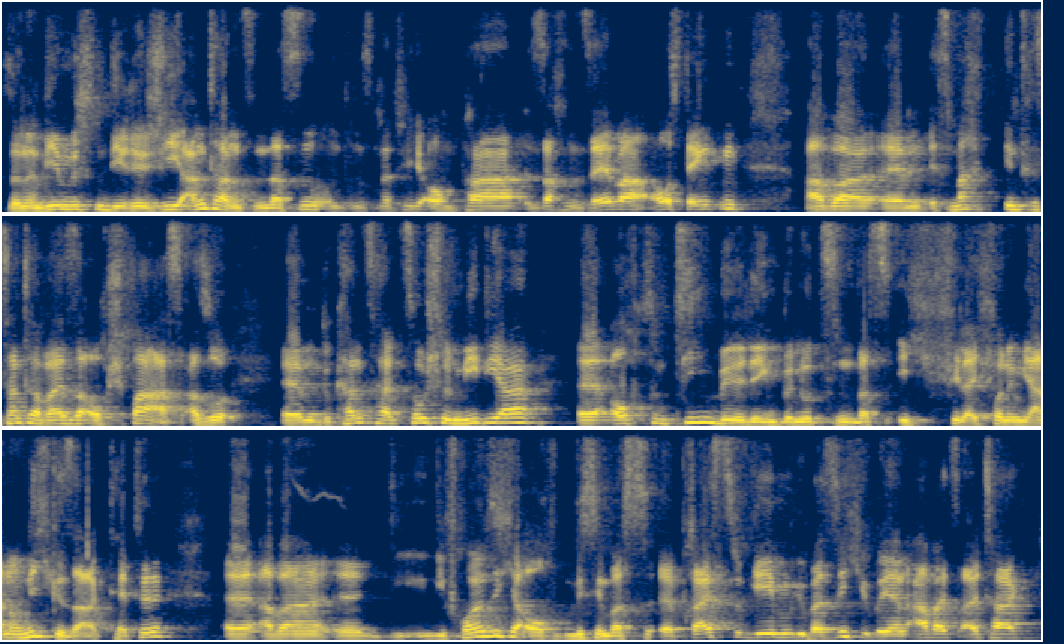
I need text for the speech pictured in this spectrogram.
sondern wir müssen die Regie antanzen lassen und uns natürlich auch ein paar Sachen selber ausdenken. Aber ähm, es macht interessanterweise auch Spaß. Also ähm, du kannst halt Social Media äh, auch zum Teambuilding benutzen, was ich vielleicht vor einem Jahr noch nicht gesagt hätte. Äh, aber äh, die, die freuen sich ja auch ein bisschen was äh, preiszugeben über sich, über ihren Arbeitsalltag.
